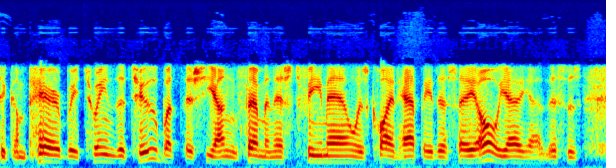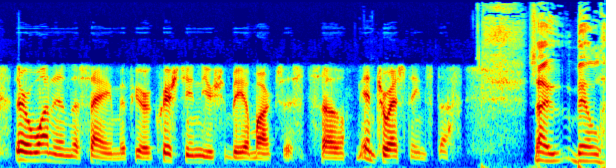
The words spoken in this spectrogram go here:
to compare between the two, but this young feminist female was quite happy to say, "Oh yeah, yeah, this is they're one and the same. If you're a Christian, you should be a Marxist." So, interesting stuff. So, Bill,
